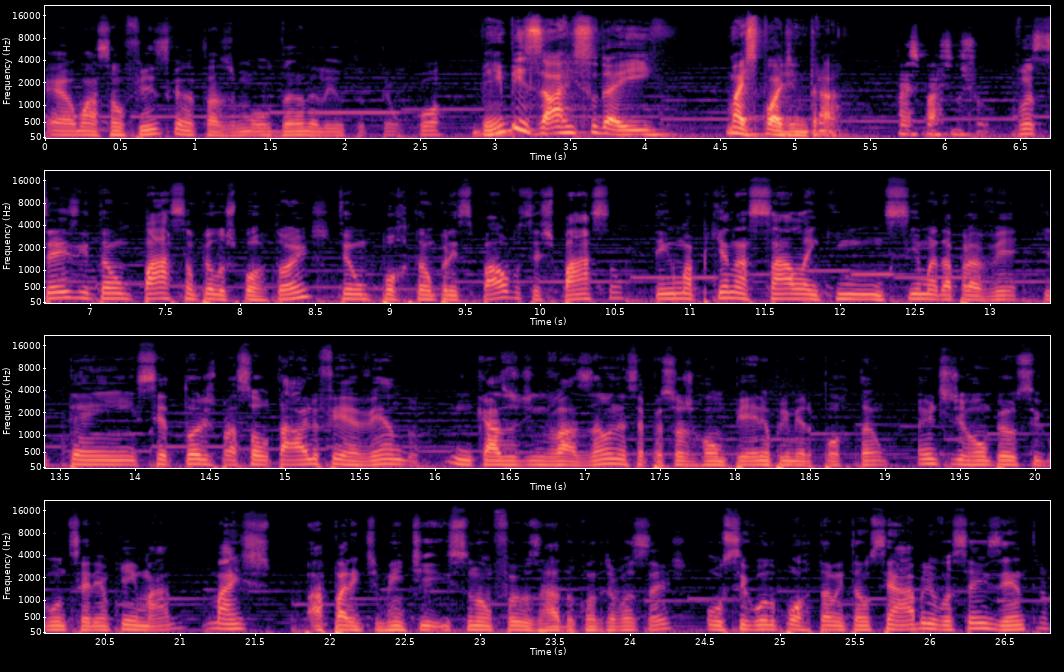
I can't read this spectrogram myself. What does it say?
É uma ação física, né? Tá moldando ali o teu, teu corpo. Bem bizarro isso daí. Mas pode entrar. Faz parte do show. Vocês então passam pelos portões. Tem um portão principal, vocês passam. Tem uma pequena sala em que em cima dá pra ver que tem setores pra soltar óleo fervendo em caso de invasão, né? Se as pessoas romperem o primeiro portão, antes de romper o segundo seriam queimados. Mas aparentemente isso não foi usado contra vocês. O segundo portão então se abre e vocês entram.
